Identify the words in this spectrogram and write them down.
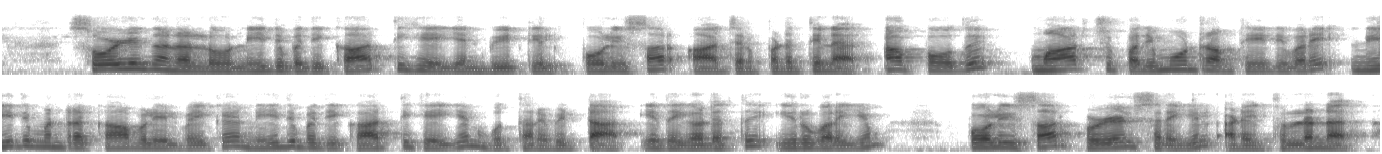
சோழிங்கநல்லூர் நீதிபதி கார்த்திகேயன் வீட்டில் போலீசார் ஆஜர்படுத்தினர். அப்போது மார்ச் பதிமூன்றாம் தேதி வரை நீதிமன்ற காவலில் வைக்க நீதிபதி கார்த்திகேயன் உத்தரவிட்டார். இதையடுத்து இருவரையும் போலீசார் புழல் சிறையில் அடைத்துள்ளனர்.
